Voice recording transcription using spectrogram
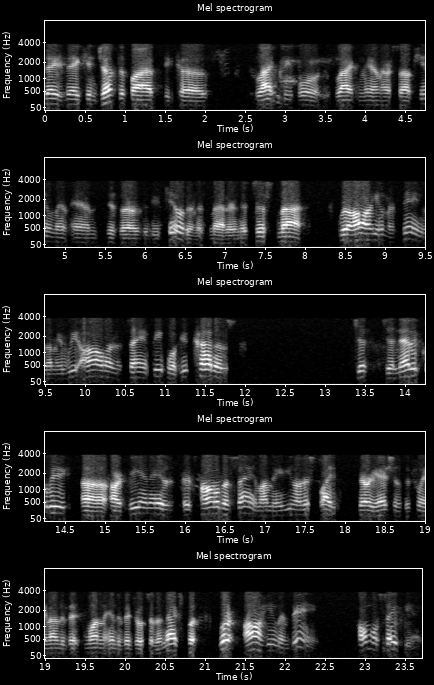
they they can justify it because black people, black men are subhuman and deserve to be killed in this matter. And it's just not. We're all human beings. I mean, we all are the same people. If you cut us just genetically, uh, our DNA is it's all the same. I mean, you know, there's slight variations between one individual to the next, but we're all human beings, Homo sapiens.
